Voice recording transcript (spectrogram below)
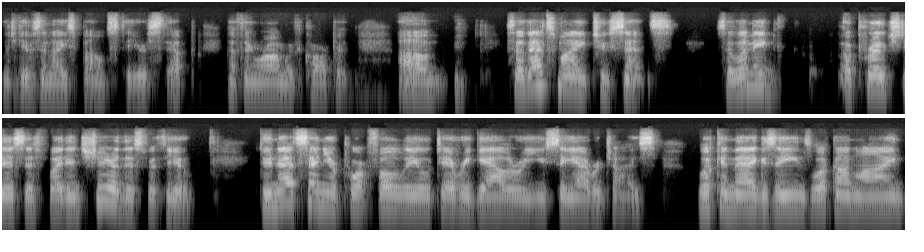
which gives a nice bounce to your step. Nothing wrong with carpet. Um, so that's my two cents. So let me approach this if I didn't share this with you. Do not send your portfolio to every gallery you see advertised. Look in magazines, look online,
